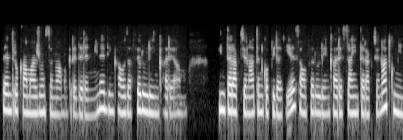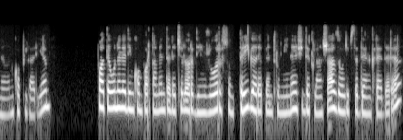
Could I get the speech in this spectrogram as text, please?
pentru că am ajuns să nu am încredere în mine din cauza felului în care am interacționat în copilărie sau în felul în care s-a interacționat cu mine în copilărie Poate unele din comportamentele celor din jur sunt trigăre pentru mine și declanșează o lipsă de încredere,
